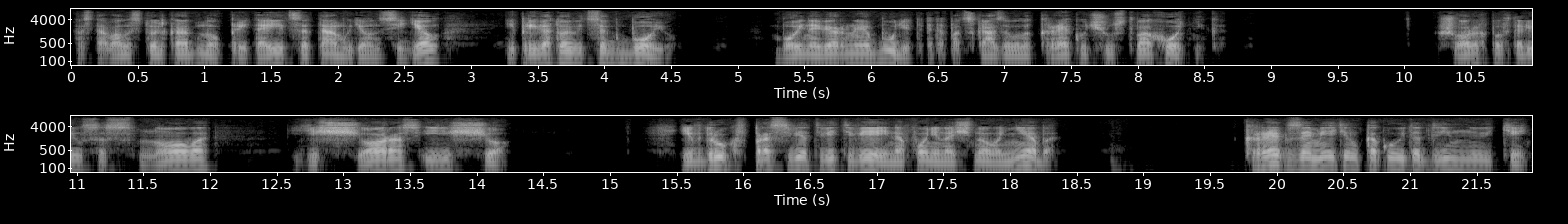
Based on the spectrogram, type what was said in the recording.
Оставалось только одно — притаиться там, где он сидел, и приготовиться к бою. Бой, наверное, будет, это подсказывало Креку чувство охотника. Шорох повторился снова, еще раз и еще. И вдруг в просвет ветвей на фоне ночного неба Крэг заметил какую-то длинную тень.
